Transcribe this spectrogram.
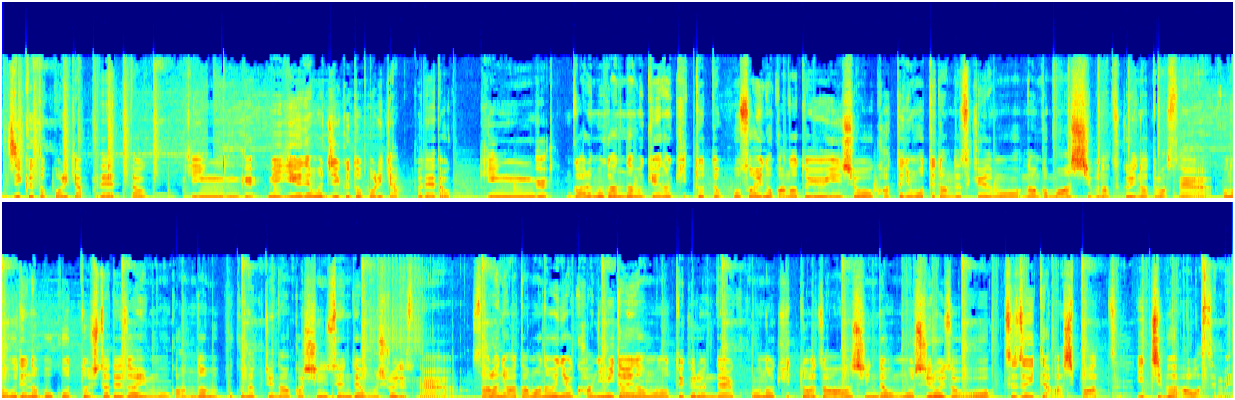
軸とポリキャップでドッキング。右腕も軸とポリキャップでドッキング。キング。ガルムガンダム系のキットって細いのかなという印象を勝手に持ってたんですけれどもなんかマッシブな作りになってますね。この腕のボコッとしたデザインもガンダムっぽくなくてなんか新鮮で面白いですね。さらに頭の上にはカニみたいなのも乗ってくるんでこのキットは斬新で面白いぞ。続いて足パーツ。一部合わせ目。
